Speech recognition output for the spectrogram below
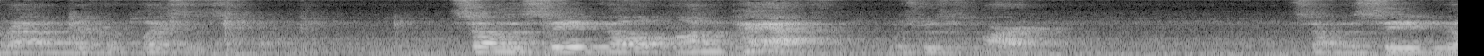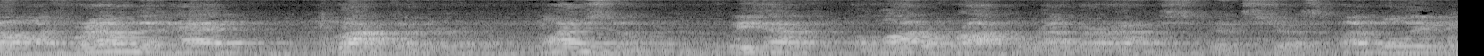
around in different places. Some of the seed fell on the path, which was hard. Some of the seed fell on ground that had rock under it, limestone under it. We have lot of rock around our house. It's just unbelievable.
